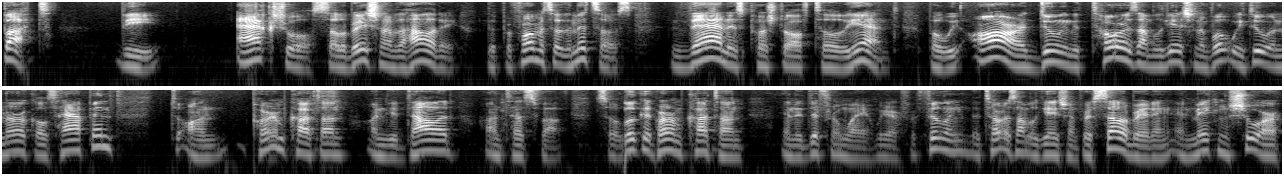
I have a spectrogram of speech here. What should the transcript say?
But the actual celebration of the holiday, the performance of the mitzvos, that is pushed off till the end. But we are doing the Torah's obligation of what we do when miracles happen to, on Purim Katan, on Yadalad, on Tesvav. So look at Purim Katan in a different way. We are fulfilling the Torah's obligation for celebrating and making sure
